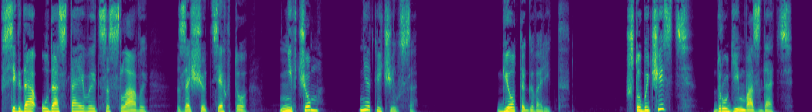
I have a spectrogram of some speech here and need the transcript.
всегда удостаивается славы за счет тех, кто ни в чем не отличился. Гёте говорит, чтобы честь другим воздать,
